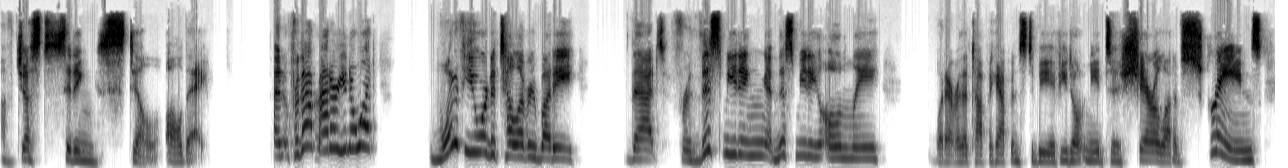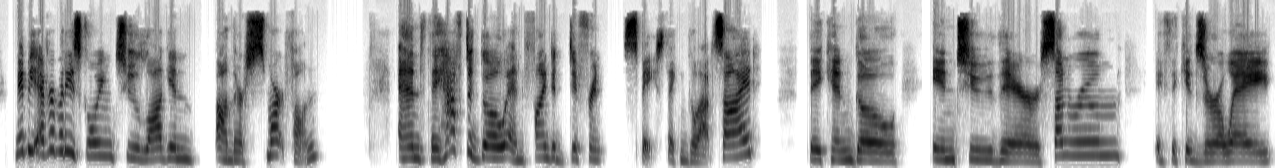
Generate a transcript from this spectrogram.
of just sitting still all day? And for that matter, you know what? What if you were to tell everybody that for this meeting and this meeting only, whatever the topic happens to be, if you don't need to share a lot of screens, maybe everybody's going to log in on their smartphone and they have to go and find a different space. They can go outside, they can go into their sunroom if the kids are away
